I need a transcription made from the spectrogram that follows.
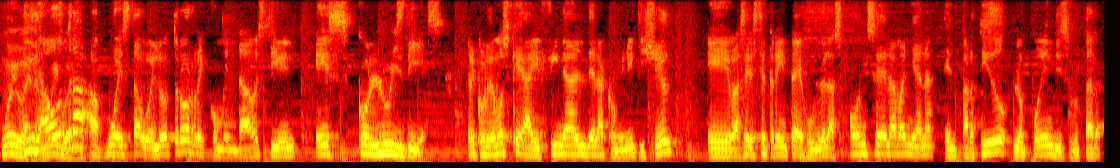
Muy bueno. Y la otra apuesta o el otro recomendado, Steven, es con Luis Díaz. Recordemos que hay final de la Community Shield, eh, va a ser este 30 de julio a las 11 de la mañana. El partido lo pueden disfrutar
